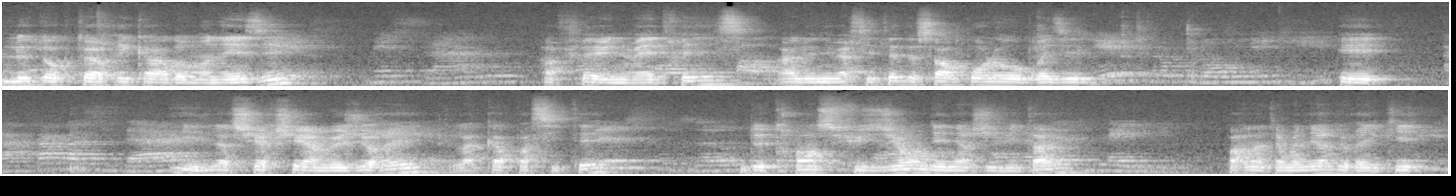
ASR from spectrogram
Le docteur Ricardo Monesi a fait une maîtrise à l'université de Sao Paulo au Brésil et il a cherché à mesurer la capacité de transfusion d'énergie vitale par l'intermédiaire du Reiki.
